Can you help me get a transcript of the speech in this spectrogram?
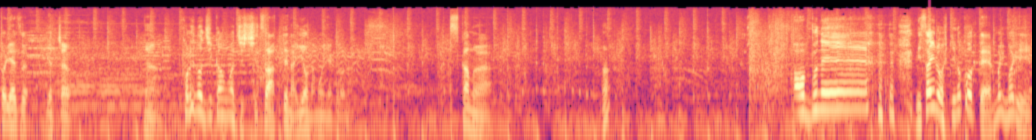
とりあえずやっちゃう。うん。これの時間は実質合ってないようなもんやけどな。スカム。ん？あぶねー ミサイルを引き残って無理無理。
